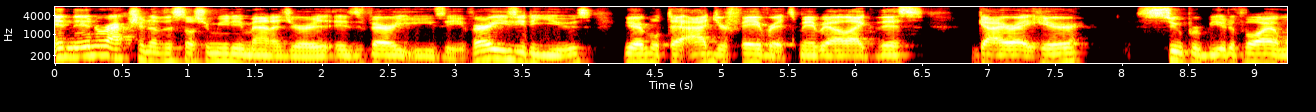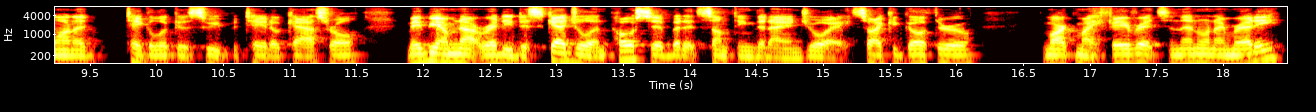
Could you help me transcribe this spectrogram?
And the interaction of the social media manager is very easy, very easy to use. You're able to add your favorites. Maybe I like this guy right here, super beautiful. I want to take a look at a sweet potato casserole. Maybe I'm not ready to schedule and post it, but it's something that I enjoy. So I could go through, mark my favorites, and then when I'm ready,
